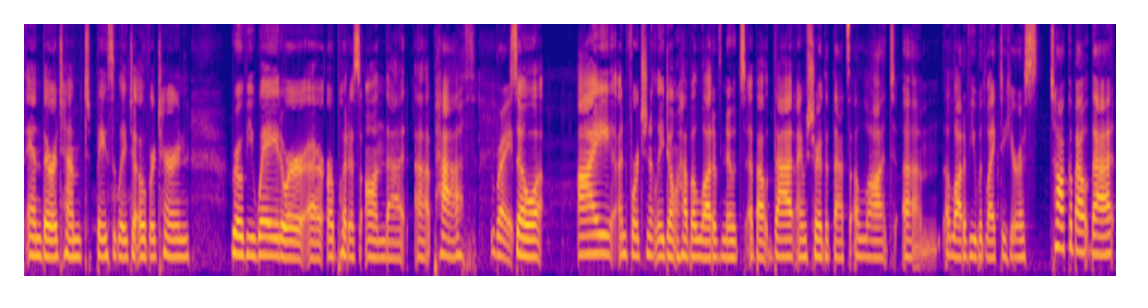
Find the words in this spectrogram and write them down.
and their attempt basically to overturn Roe v. Wade or or, or put us on that uh, path. Right. So I unfortunately don't have a lot of notes about that. I'm sure that that's a lot. Um, a lot of you would like to hear us talk about that,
